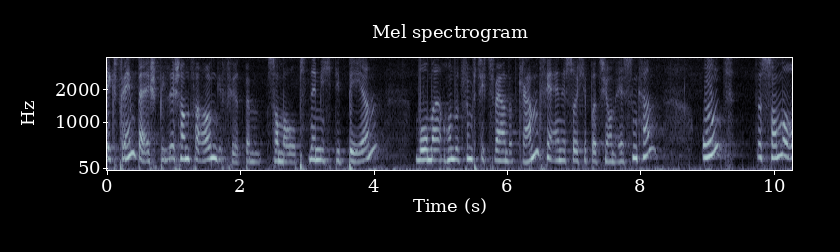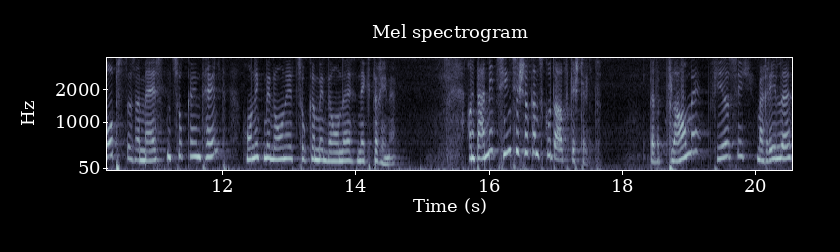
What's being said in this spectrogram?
Extrembeispiele schon vor Augen geführt beim Sommerobst, nämlich die Beeren, wo man 150, 200 Gramm für eine solche Portion essen kann, und das Sommerobst, das am meisten Zucker enthält, Honigmelone, Zuckermelone, Nektarine. Und damit sind Sie schon ganz gut aufgestellt. Bei der Pflaume, Pfirsich, Marille,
